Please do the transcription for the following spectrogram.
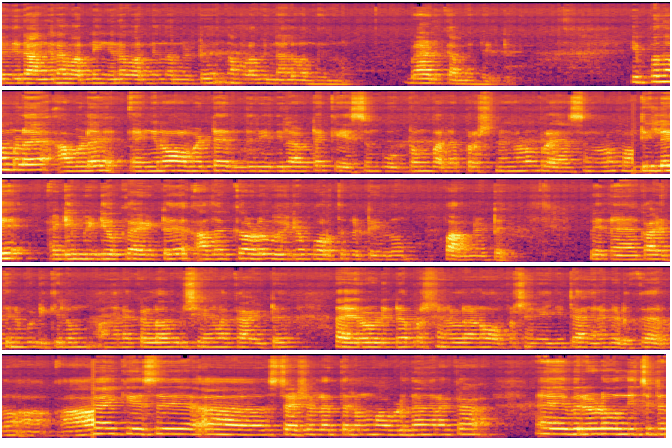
എന്തിനാ അങ്ങനെ പറഞ്ഞു ഇങ്ങനെ പറഞ്ഞു തന്നിട്ട് നമ്മളെ പിന്നാലെ വന്നിരുന്നു. ബാഡ് കമന്റ് ഇട്ട് ഇപ്പം നമ്മൾ അവൾ എങ്ങനെ ആവട്ടെ എന്ത് രീതിയിലാവട്ടെ കേസും കൂട്ടും പല പ്രശ്നങ്ങളും പ്രയാസങ്ങളും വീട്ടിൽ അടിയും പിടിയൊക്കെ ആയിട്ട് അതൊക്കെ അവൾ വീഡിയോ പുറത്ത് കിട്ടിയിരുന്നു പറഞ്ഞിട്ട്. പിന്നെ കഴുത്തിന് പിടിക്കലും അങ്ങനെയൊക്കെയുള്ള വിഷയങ്ങളൊക്കെ ആയിട്ട് തൈറോയിഡിന്റെ പ്രശ്നങ്ങളിലാണ് ഓപ്പറേഷൻ കഴിഞ്ഞിട്ട് അങ്ങനെ കിടക്കുമായിരുന്നു ആ- കേസ് സ്റ്റേഷനിലെത്തലും അവിടുന്ന് അങ്ങനെയൊക്കെ ഇവരോട് ഒന്നിച്ചിട്ട്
